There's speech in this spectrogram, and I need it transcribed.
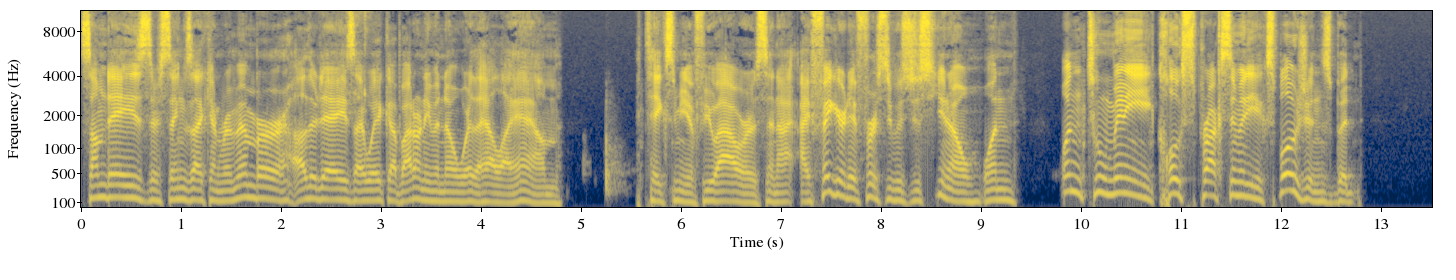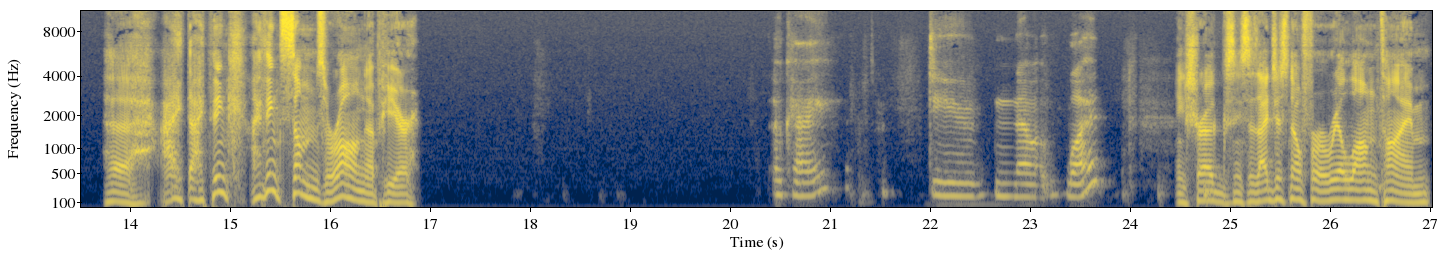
Some days there's things I can remember. Other days I wake up, I don't even know where the hell I am it takes me a few hours and I, I figured at first it was just you know one one too many close proximity explosions but uh, I I think I think something's wrong up here Okay. Do you know what? He shrugs and he says I just know for a real long time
